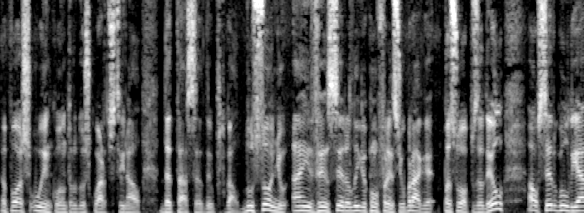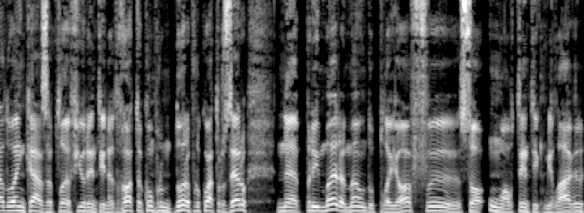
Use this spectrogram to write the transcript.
após o encontro dos quartos de final da Taça de Portugal. Do sonho em vencer a Liga Conferência, o Braga passou ao pesadelo ao ser goleado em casa pela Fiorentina. Derrota comprometedora por 4-0 na primeira mão do play-off. Só um autêntico milagre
